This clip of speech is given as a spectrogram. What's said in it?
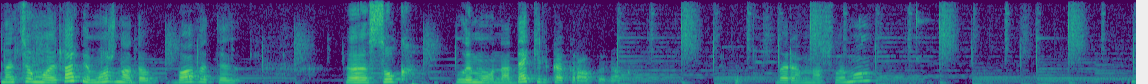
На цьому етапі можна додати е, сок лимона, декілька крапельок. Беремо наш лимон і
